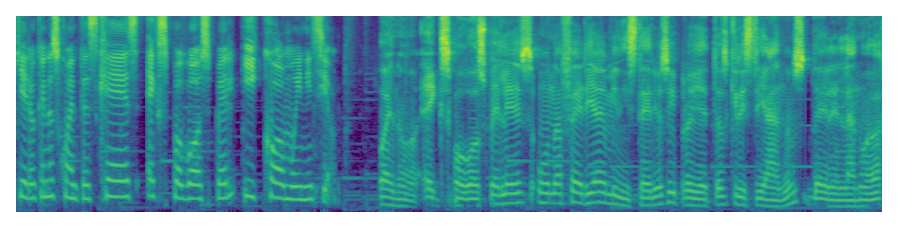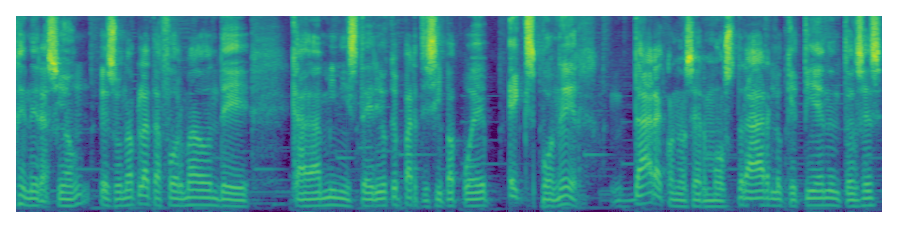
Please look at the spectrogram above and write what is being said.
quiero que nos cuentes qué es Expo Gospel y cómo inició. Bueno, Expo Gospel es una feria de ministerios y proyectos cristianos de la nueva generación. Es una plataforma donde cada ministerio que participa puede exponer, dar a conocer, mostrar lo que tiene. Entonces,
